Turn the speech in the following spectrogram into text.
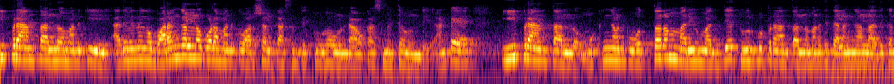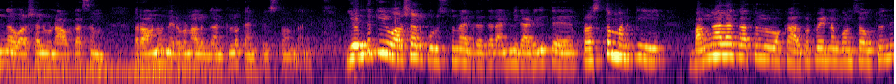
ఈ ప్రాంతాల్లో మనకి అదేవిధంగా వరంగల్లో కూడా మనకి వర్షాలు కాస్తంత ఎక్కువగా ఉండే అవకాశం అయితే ఉంది. అంటే ఈ ప్రాంతాల్లో ముఖ్యంగా మనకి ఉత్తరం మరియు మధ్య తూర్పు ప్రాంతాల్లో మనకి తెలంగాణలో అధికంగా వర్షాలు ఉండే అవకాశం రాను ఇరవై నాలుగు గంటల్లో కనిపిస్తోందండి. ఎందుకు ఈ వర్షాలు కురుస్తున్నాయి బ్రదర్ అని మీరు అడిగితే ప్రస్తుతం మనకి బంగాళాఖాతంలో ఒక అల్పపీడనం కొనసాగుతుంది.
